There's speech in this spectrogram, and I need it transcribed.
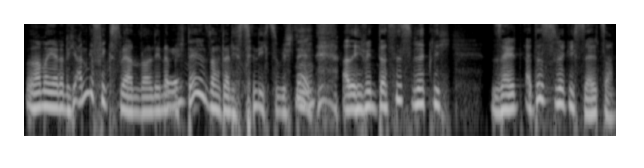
weil man ja dadurch angefixt werden soll, den er Mhm. bestellen soll, dann ist er nicht zu bestellen. Also ich finde, das ist wirklich seltsam. Das ist wirklich seltsam.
